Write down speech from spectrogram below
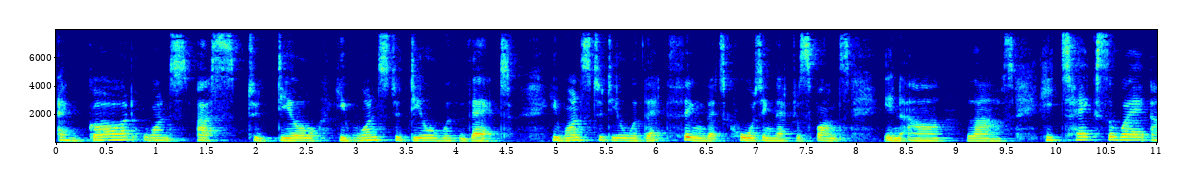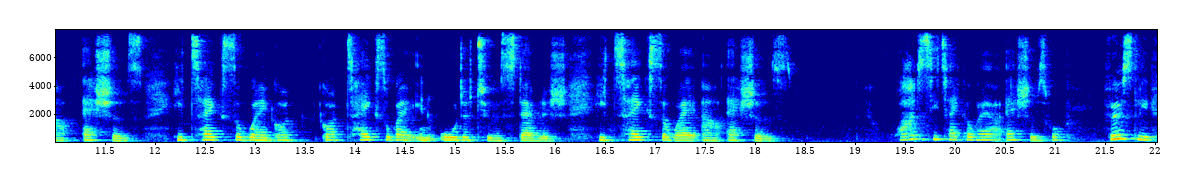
And God wants us to deal, He wants to deal with that. He wants to deal with that thing that's causing that response in our lives. He takes away our ashes. He takes away, God, God takes away in order to establish. He takes away our ashes. Why does He take away our ashes? Well, firstly,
